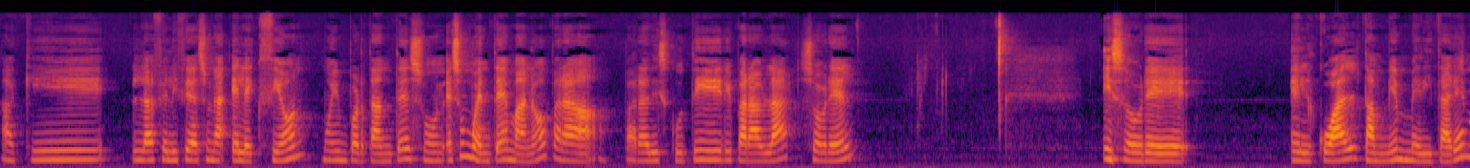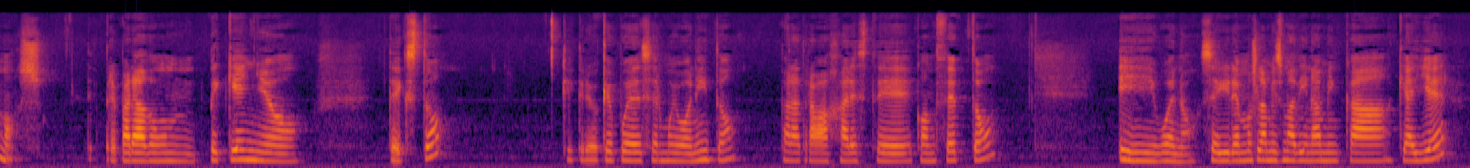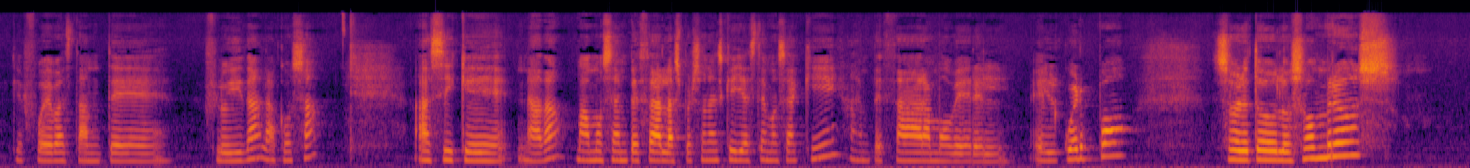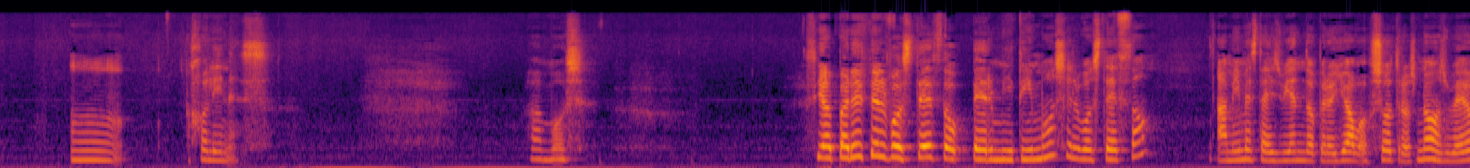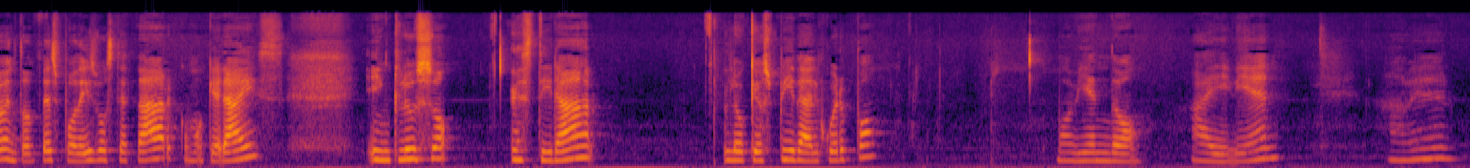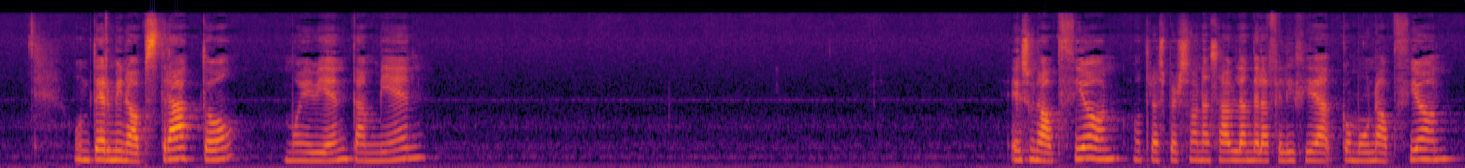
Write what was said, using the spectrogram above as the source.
Aquí la felicidad es una elección muy importante, es un, es un buen tema, ¿no? Para, para discutir y para hablar sobre él y sobre el cual también meditaremos. He preparado un pequeño texto que creo que puede ser muy bonito para trabajar este concepto y bueno, seguiremos la misma dinámica que ayer, que fue bastante fluida la cosa. Así que nada, vamos a empezar las personas que ya estemos aquí, a empezar a mover el, el cuerpo, sobre todo los hombros. Mm, jolines. Vamos. Si aparece el bostezo, ¿permitimos el bostezo? A mí me estáis viendo, pero yo a vosotros no os veo, entonces podéis bostezar como queráis, incluso estirar lo que os pida el cuerpo, moviendo ahí bien. A ver, un término abstracto, muy bien también. Es una opción, otras personas hablan de la felicidad como una opción,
